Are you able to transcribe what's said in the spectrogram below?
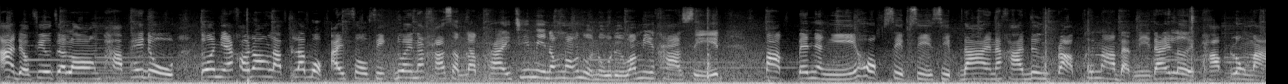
อะเดี๋ยวฟิลจะลองพับให้ดู ตัวนี้เขารองรับระบบ ISOFIX ด้วยนะคะสำหรับใครที่มีน้องๆหนูๆหรือว่ามีคาซีท ปรับเป็นอย่างนี้ 60-40 ได้นะคะ ดึงปรับขึ้นมาแบบนี้ได้เลยพับลงมา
